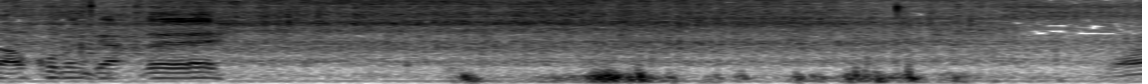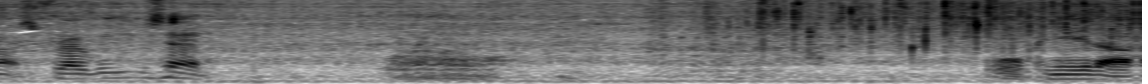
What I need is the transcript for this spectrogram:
I'll come and get the... Right, let's throw these in. Oh, can you hear that?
